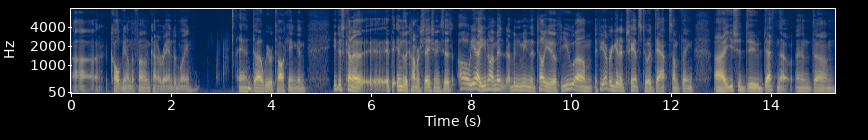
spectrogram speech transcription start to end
uh, called me on the phone kind of randomly, and uh, we were talking, and he just kind of at the end of the conversation, he says, "Oh yeah, you know, I meant I've been meaning to tell you if you um, if you ever get a chance to adapt something, uh, you should do Death Note." And um,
